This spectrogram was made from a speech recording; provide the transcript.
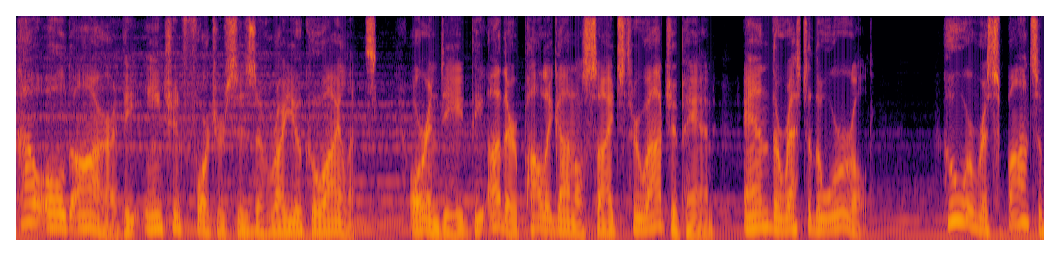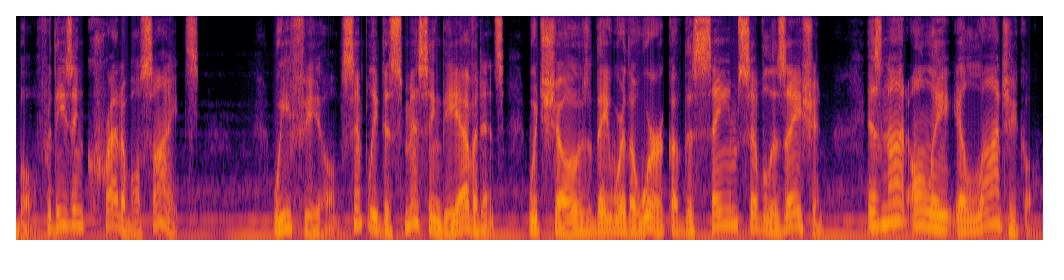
How old are the ancient fortresses of Ryukyu Islands, or indeed the other polygonal sites throughout Japan and the rest of the world? Who were responsible for these incredible sites? We feel simply dismissing the evidence which shows they were the work of the same civilization is not only illogical,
